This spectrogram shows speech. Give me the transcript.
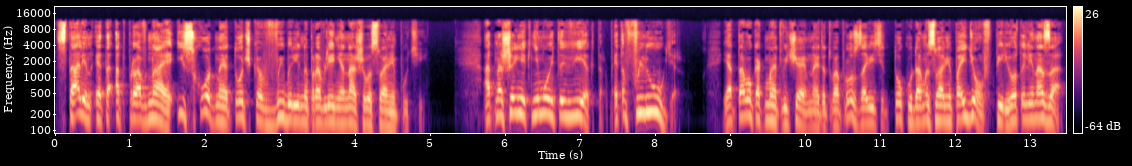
Сталин – это отправная, исходная точка в выборе направления нашего с вами пути. Отношение к нему – это вектор, это флюгер. И от того, как мы отвечаем на этот вопрос, зависит то, куда мы с вами пойдем, вперед или назад.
